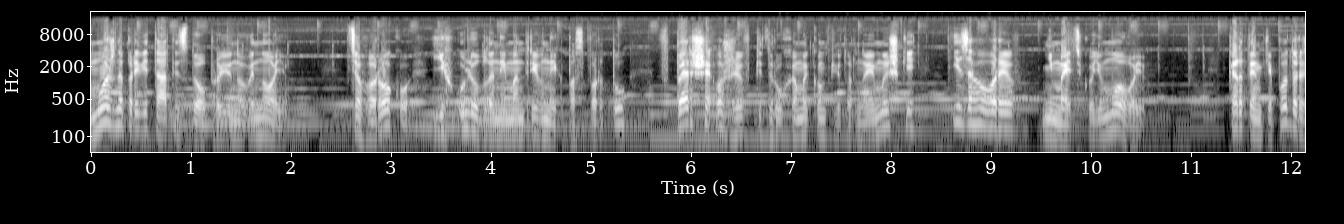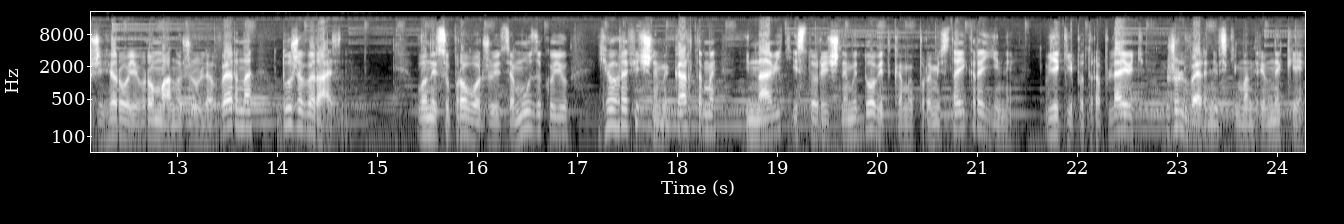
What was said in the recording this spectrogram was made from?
можна привітати з доброю новиною. Цього року їх улюблений мандрівник паспорту вперше ожив під рухами комп'ютерної мишки і заговорив німецькою мовою. Картинки подорожі героїв роману Жюля Верна дуже виразні. Вони супроводжуються музикою, географічними картами і навіть історичними довідками про міста і країни, в які потрапляють жульвернівські мандрівники.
